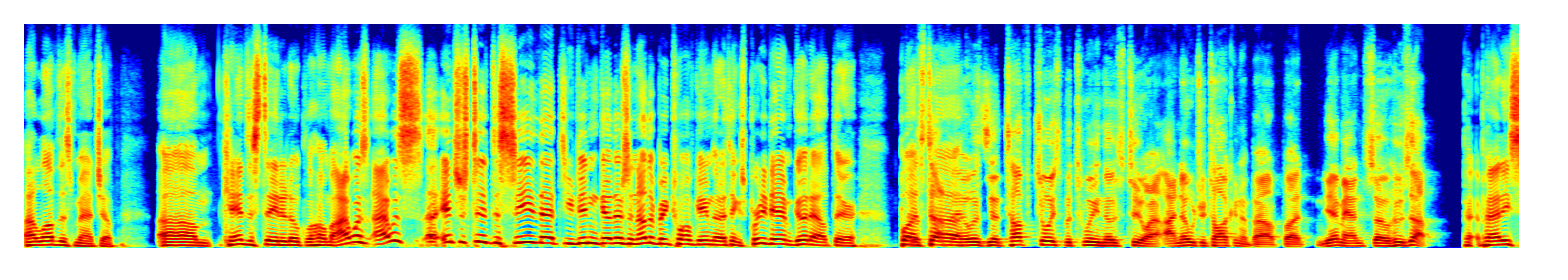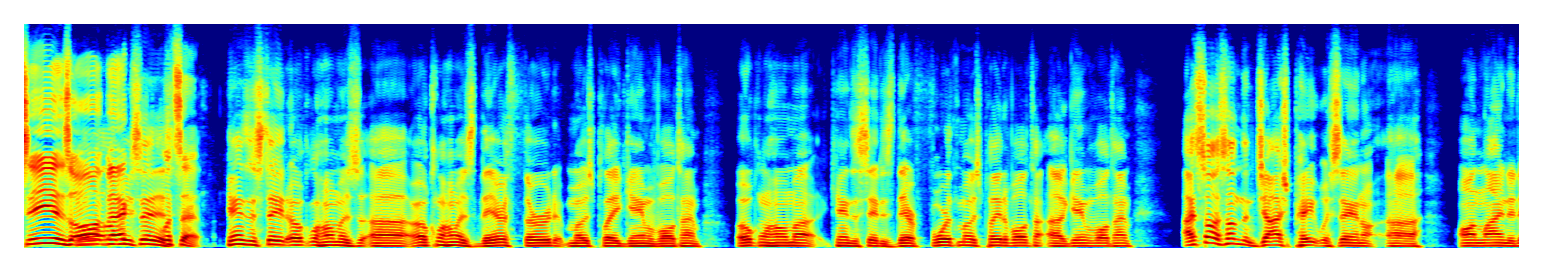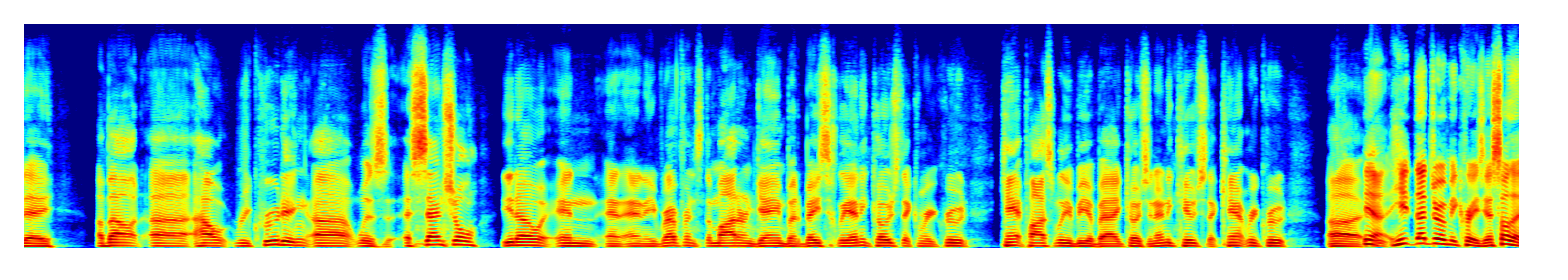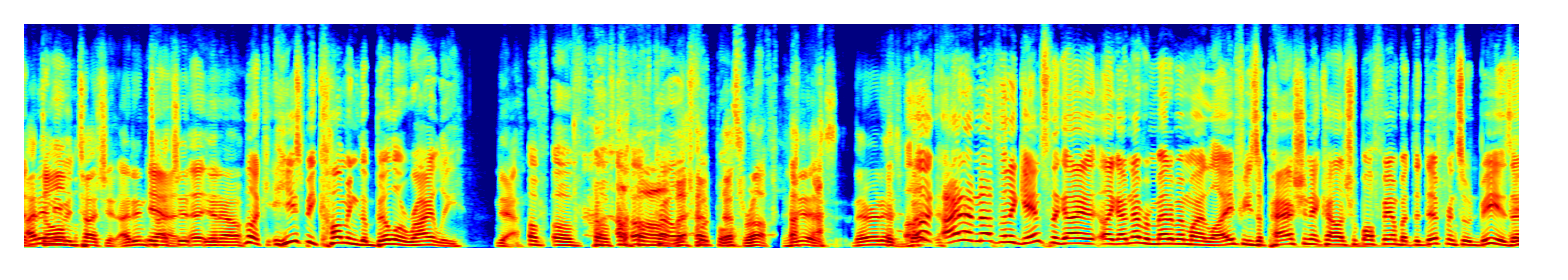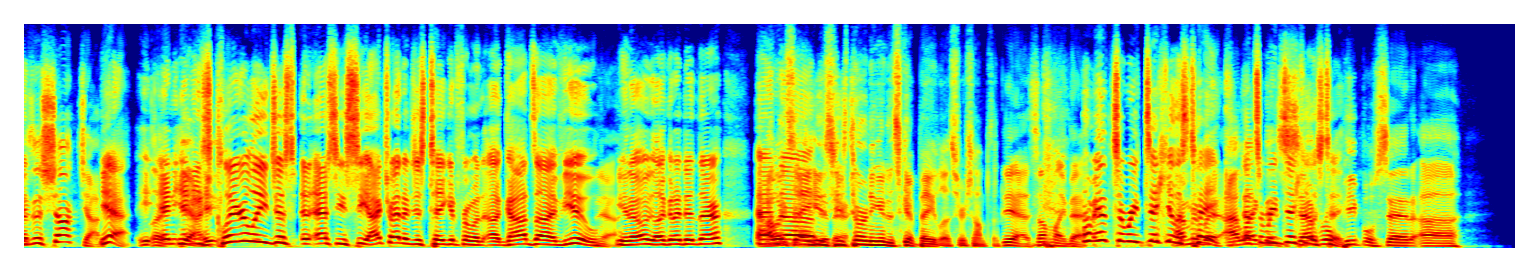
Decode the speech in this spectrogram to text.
I love this matchup. Um, Kansas State at Oklahoma. I was I was uh, interested to see that you didn't go. There's another Big 12 game that I think is pretty damn good out there. it But was tough. uh, it was a tough choice between those two. I, I know what you're talking about, but yeah, man. So who's up? Pa- Patty C is Well, on let back. me say this. What's that? Kansas State, Oklahoma's uh, Oklahoma is their third most played game of all time. Oklahoma, Kansas State is their fourth most played of all time uh, game of all time. I saw something Josh Pate was saying uh, online today about uh, how recruiting uh, was essential, you know, and, and and he referenced the modern game, but basically any coach that can recruit can't possibly be a bad coach, and any coach that can't recruit, uh, Yeah, he that drove me crazy. I saw that. I didn't dumb, even touch it. I didn't yeah, touch it. uh, you know, Look, he's becoming the Bill O'Reilly yeah, of of of, of college that- football. That's rough. it is. There it is. But Look, I have nothing against the guy. Like I've never met him in my life. He's a passionate college football fan, but the difference would be is that he's a shock jock. yeah, he- Like, and, yeah, and he's he- clearly just an SEC. I try to just take it from a, a God's eye view. Yeah. You know, you like what I did there. And, I would uh, say he's he's turning into Skip Bayless or something. Yeah, something like that. I mean, it's a ridiculous I mean, take. I like That's a ridiculous several take. people said uh,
